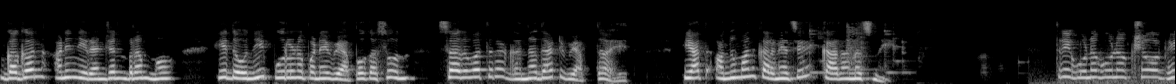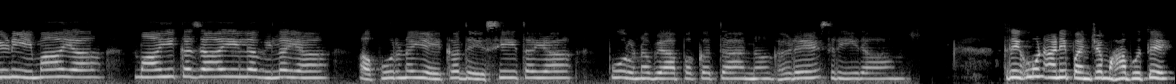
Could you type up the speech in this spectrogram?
गगन आणि निरंजन ब्रह्म ही दोन्ही पूर्णपणे व्यापक असून सर्वत्र घनदाट व्याप्त आहेत. यात अनुमान करण्याचे कारणच नाही. त्रिगुण गुण क्षोभिणी माया माईक जाईल विलया अपूर्ण एक देसी तया पूर्ण व्यापकता न घडे श्रीराम. त्रिगुण आणि पंचमहाभूते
